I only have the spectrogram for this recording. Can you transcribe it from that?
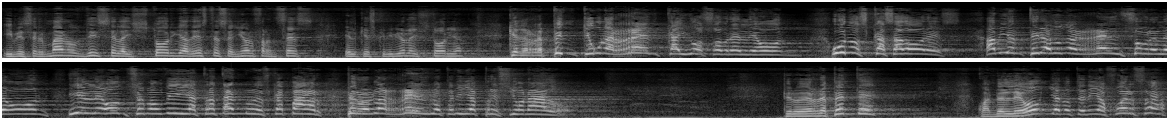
Y mis hermanos, dice la historia de este señor francés, el que escribió la historia, que de repente una red cayó sobre el león. Unos cazadores habían tirado una red sobre el león y el león se movía tratando de escapar, pero la red lo tenía presionado. Pero de repente, cuando el león ya no tenía fuerza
